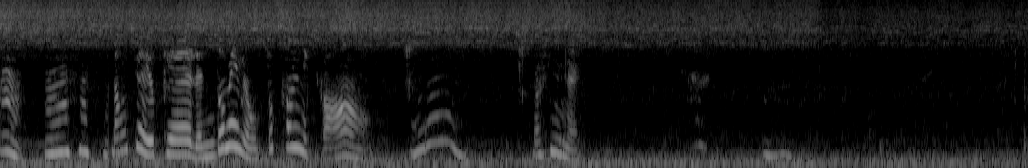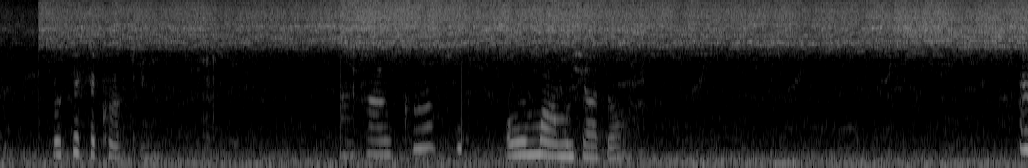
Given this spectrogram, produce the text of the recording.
음, 음, 낭패 이렇게 랜덤이면 어떡합니까 음, 맛있네 로테스 크로키. 아, 바로 크로키. 어마무시하죠. 음,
